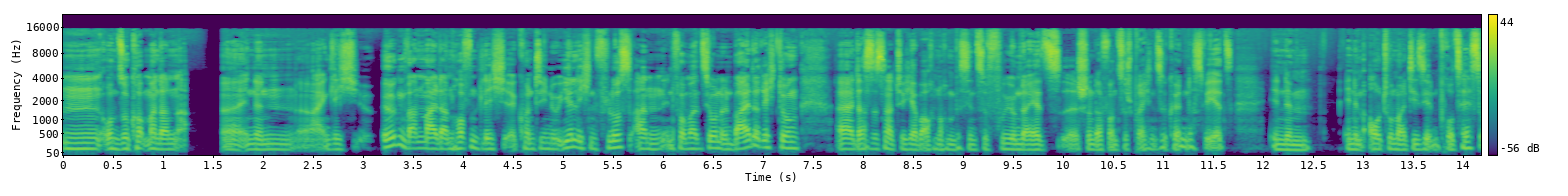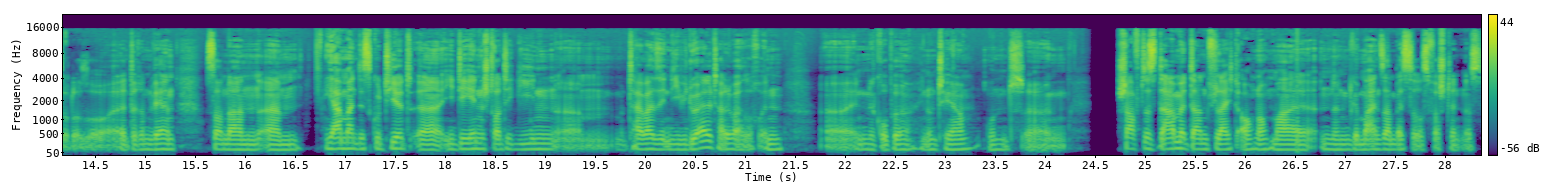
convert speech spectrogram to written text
Mm, und so kommt man dann in einen äh, eigentlich irgendwann mal dann hoffentlich äh, kontinuierlichen Fluss an Informationen in beide Richtungen. Das ist natürlich aber auch noch ein bisschen zu früh, um da jetzt schon davon zu sprechen zu können, dass wir jetzt in einem in einem automatisierten Prozess oder so äh, drin wären, sondern ähm, ja, man diskutiert äh, Ideen, Strategien, ähm, teilweise individuell, teilweise auch in, äh, in eine Gruppe hin und her und äh, schafft es damit dann vielleicht auch nochmal ein gemeinsam besseres Verständnis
